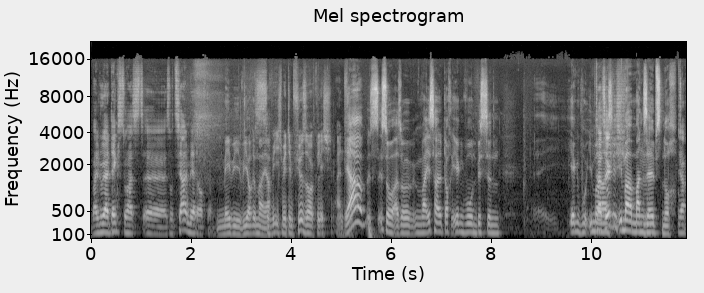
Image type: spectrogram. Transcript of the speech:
weil du ja denkst, du hast äh, sozial mehr drauf dann. Maybe, wie auch immer, ja. So wie ich mit dem fürsorglich einfach. Ja, es ist so. Also man ist halt doch irgendwo ein bisschen äh, irgendwo immer, Tatsächlich- immer man selbst noch. Ja,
